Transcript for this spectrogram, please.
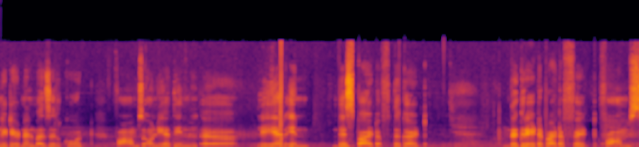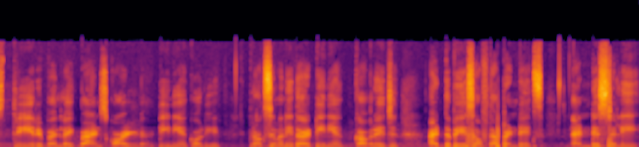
longitudinal muscle coat forms only a thin uh, layer in this part of the gut. The greater part of it forms three ribbon like bands called tenia coli. Proximally, the tenia coverage at the base of the appendix, and distally,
